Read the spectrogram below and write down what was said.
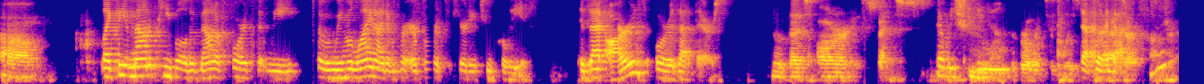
um, Like the amount of people, the amount of force that we, so we have a line item for airport security to police. Is that ours or is that theirs? No, that's our expense. That we to pay them. The Burlington Police. That's what I That's thought. our contract.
